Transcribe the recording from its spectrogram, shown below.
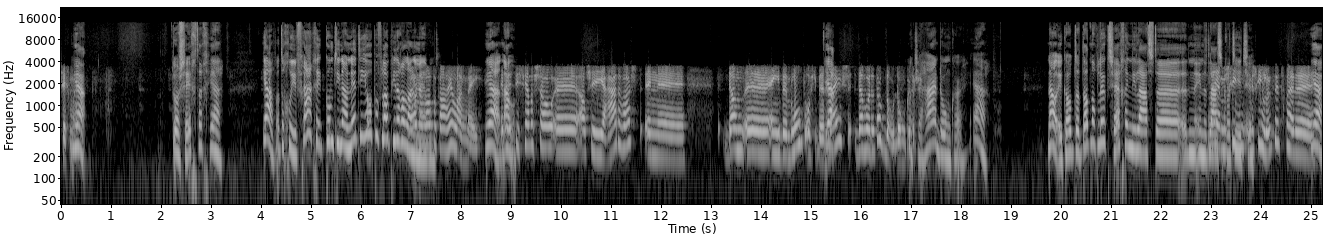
zeg maar. Ja. Doorzichtig, ja. Ja, wat een goede vraag. Komt die nou net niet op of loop je er al langer Nou, mee daar loop ik al heel lang mee. Ja, En nou. Het is zelfs zo, eh, als je je haren wast en, eh, dan, eh, en je bent blond of je bent Ja. grijs, dan wordt het ook donkerder. Wordt je haar donker, ja. Nou, ik hoop dat dat nog lukt, zeg, in, die laatste, in, in het Nou ja, laatste misschien, kwartiertje. Misschien lukt het, maar eh, Ja.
